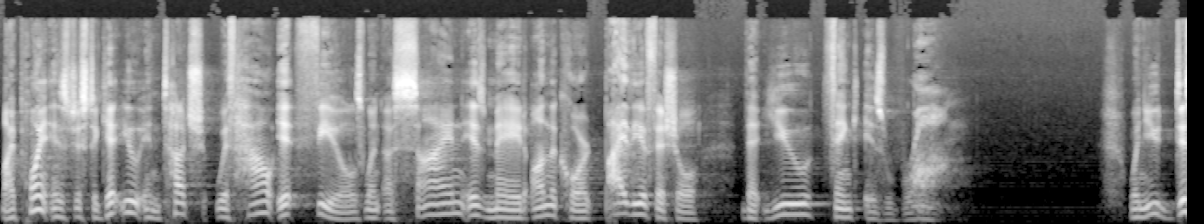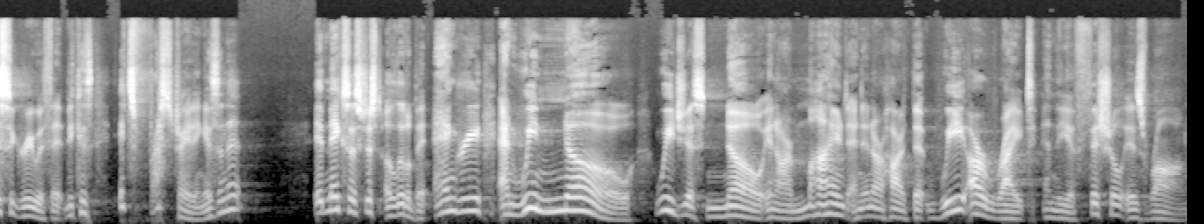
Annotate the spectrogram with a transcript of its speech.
My point is just to get you in touch with how it feels when a sign is made on the court by the official that you think is wrong. When you disagree with it, because it's frustrating, isn't it? It makes us just a little bit angry, and we know, we just know in our mind and in our heart that we are right and the official is wrong.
